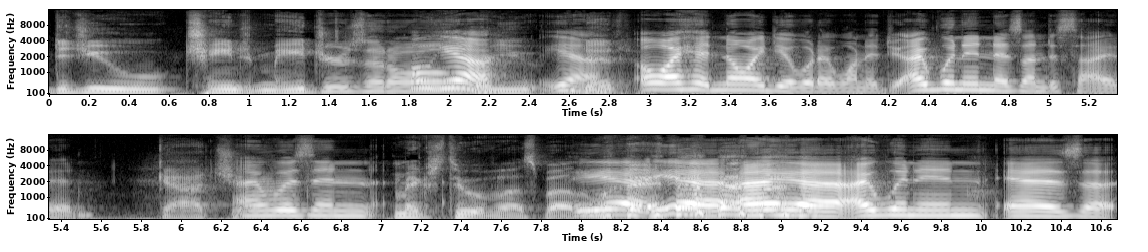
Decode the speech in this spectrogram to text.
did you change majors at all? Oh yeah. Or you, you yeah. did? Oh, I had no idea what I wanted to do. I went in as undecided. Gotcha. I was in Makes two of us, by the yeah, way. yeah. I uh, I went in as a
